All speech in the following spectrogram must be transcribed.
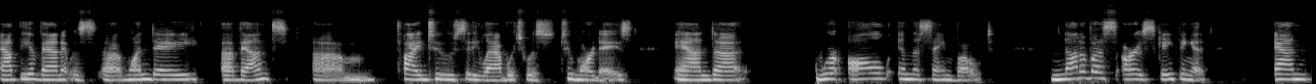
at the event. It was a one day event um, tied to City Lab, which was two more days, and uh, we're all in the same boat. None of us are escaping it, and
